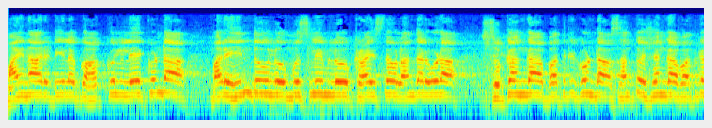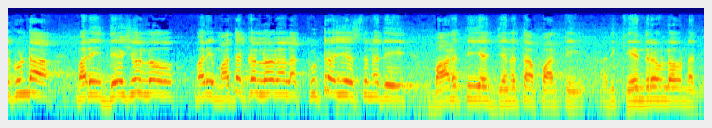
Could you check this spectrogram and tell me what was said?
మైనారిటీలకు హక్కులు లేకుండా మరి హిందువులు ముస్లింలు క్రైస్తవులు అందరూ కూడా సుఖంగా బతకకుండా సంతోషంగా బతకకుండా మరి దేశంలో మరి మత కల్లోల కుట్ర చేస్తున్నది భారతీయ జనతా పార్టీ. అది కేంద్రంలో ఉన్నది.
